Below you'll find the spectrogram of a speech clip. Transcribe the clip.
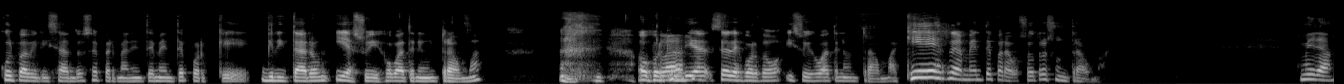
culpabilizándose permanentemente porque gritaron y a su hijo va a tener un trauma. o porque un día se desbordó y su hijo va a tener un trauma. ¿Qué es realmente para vosotros un trauma? Mira,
